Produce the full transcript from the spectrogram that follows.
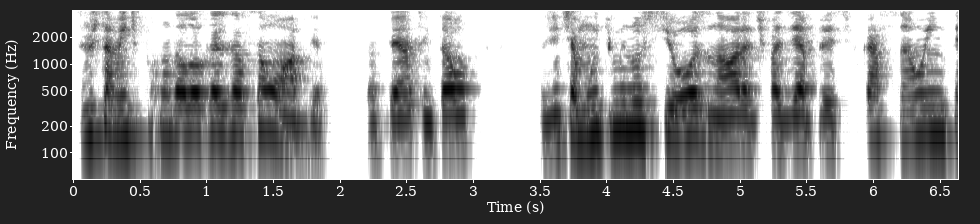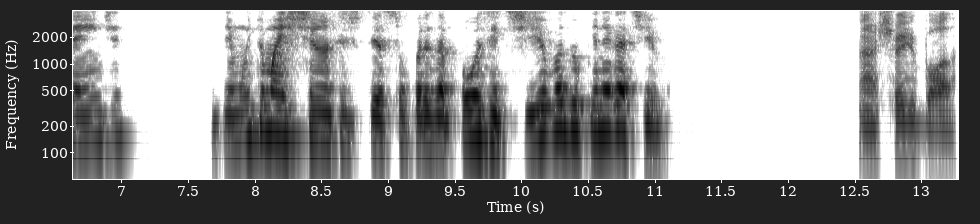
justamente por conta da localização óbvia, tá certo? Então, a gente é muito minucioso na hora de fazer a precificação e entende que tem muito mais chance de ter surpresa positiva do que negativa. Ah, show de bola.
